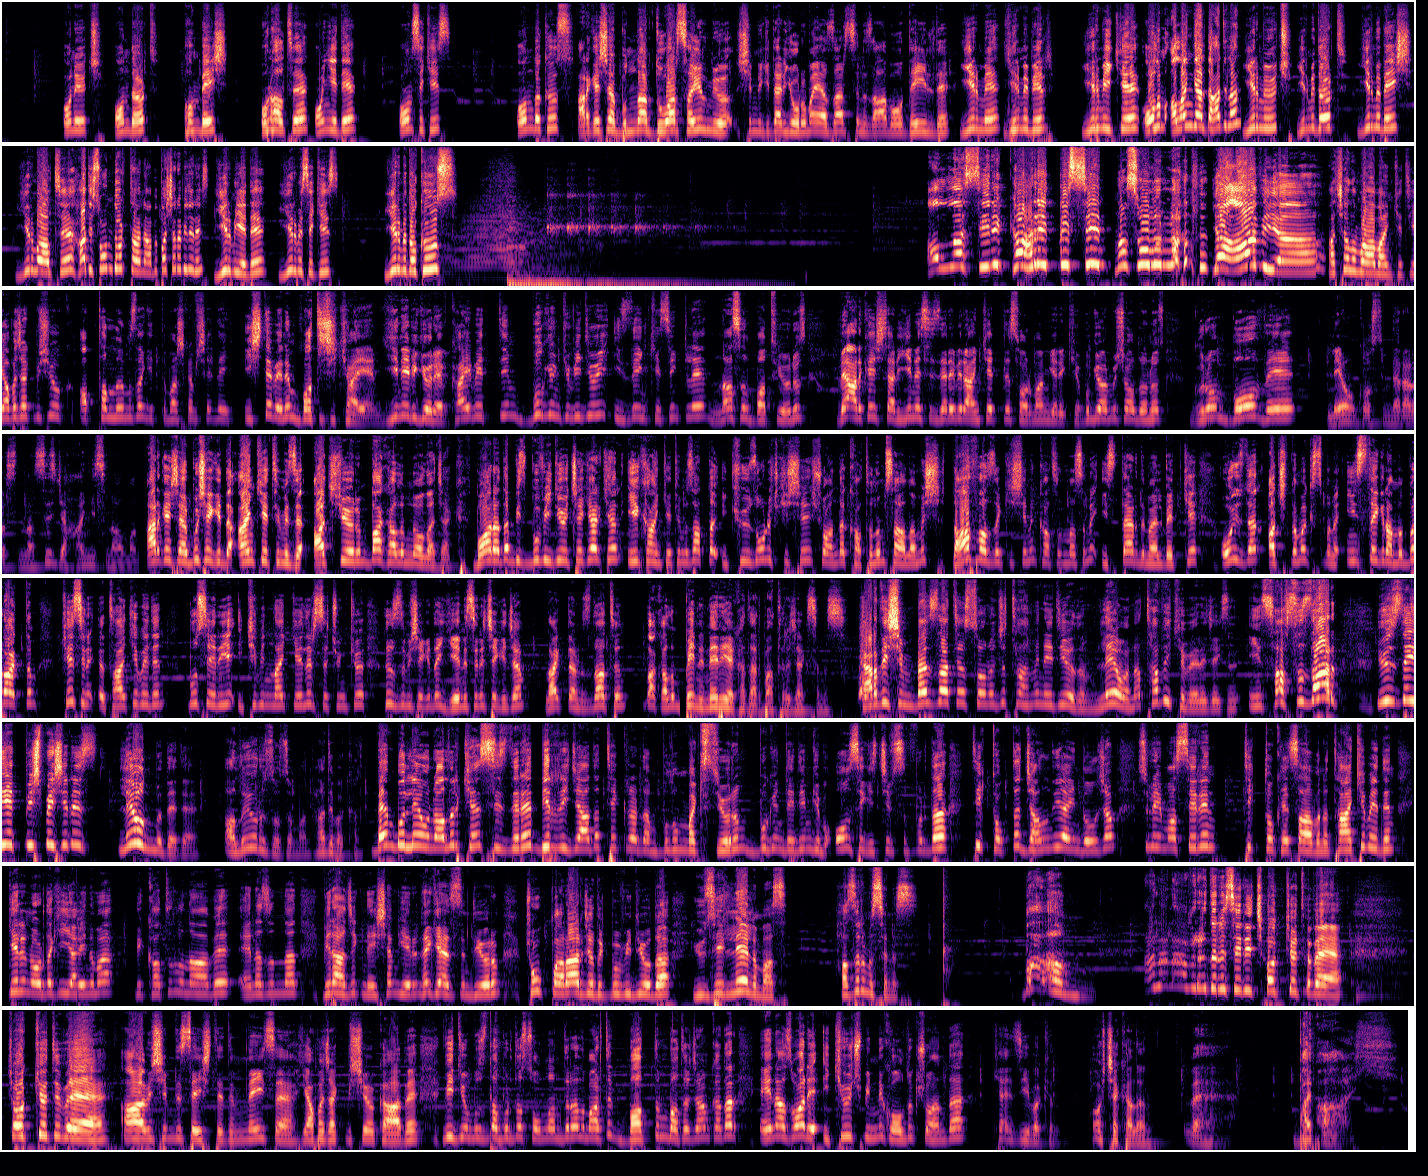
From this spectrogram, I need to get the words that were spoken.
13, 14, 15, 16, 17, 18, 19. Arkadaşlar bunlar duvar sayılmıyor. Şimdi gider yoruma yazarsınız abi o değildi. 20, 21, 22. Oğlum alan geldi hadi lan. 23, 24, 25, 26. Hadi son 4 tane abi başarabiliriz. 27, 28, 29. Allah seni kahretmesin. Nasıl olur lan? ya abi ya. Açalım abi anketi. Yapacak bir şey yok. Aptallığımıza gitti. Başka bir şey değil. İşte benim batış hikayem. Yine bir görev kaybettim. Bugünkü videoyu izleyin kesinlikle nasıl batıyoruz. Ve arkadaşlar yine sizlere bir anketle sormam gerekiyor. Bu görmüş olduğunuz Grombo ve Leon kostümleri arasından sizce hangisini almalı? Arkadaşlar bu şekilde anketimizi açıyorum. Bakalım ne olacak. Bu arada biz bu videoyu çekerken ilk anketimiz hatta 213 kişi şu anda katılım sağlamış. Daha fazla kişinin katılmasını isterdim elbet ki. O yüzden açıklama kısmına Instagram'ı bıraktım. Kesinlikle takip edin. Bu seriye 2000 like gelirse çünkü hızlı bir şekilde yenisini çekeceğim. Like'larınızı da atın. Bakalım beni nereye kadar batıracaksınız. Kardeşim ben zaten sonucu tahmin ediyordum. Leon'a tabii ki vereceksiniz. İnsafsızlar! %75'iniz Leon mu dedi? Alıyoruz o zaman. Hadi bakalım. Ben bu Leon'u alırken sizlere bir ricada tekrardan bulunmak istiyorum. Bugün dediğim gibi 18.00'da TikTok'ta canlı yayında olacağım. Süleyman Ser'in TikTok hesabını takip edin. Gelin oradaki yayınıma bir katılın abi. En azından birazcık neşem yerine gelsin diyorum. Çok para harcadık bu videoda. 150 elmas. Hazır mısınız? Bam! Ananı avradını seni çok kötü be. Çok kötü be. Abi şimdi seç dedim. Neyse yapacak bir şey yok abi. Videomuzu da burada sonlandıralım artık. Battım batacağım kadar. En az var ya 2-3 binlik olduk şu anda. Kendinize iyi bakın. Hoşçakalın. Ve bay bay.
